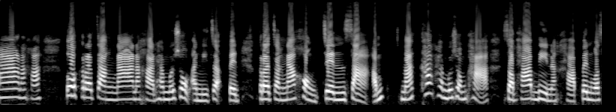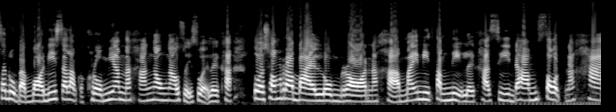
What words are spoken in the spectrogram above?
มากๆนะคะ ตัวกระจังหน้านะคะท่านผู้ชมอันนี้จะเป็นกระจังหน้าของ Gen 3นะคะท่านผู้ชมค่ะ สภาพดีนะคะ เป็นวัสดุแบบบอดี้สลับกับโครเมียมนะคะ เงาเงาๆสวยๆ เลยค่ะ ตัวช่องระบายลมร้อนนะคะ ไม่มีตำหนิเลยค่ะ สีดำสดนะคะ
